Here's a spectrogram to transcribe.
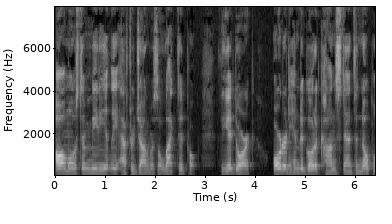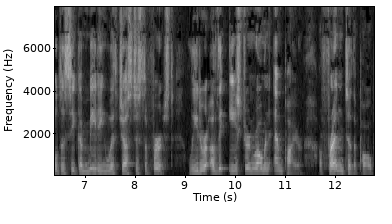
Almost immediately after John was elected pope, Theodoric ordered him to go to Constantinople to seek a meeting with Justin I, leader of the Eastern Roman Empire, a friend to the Pope,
